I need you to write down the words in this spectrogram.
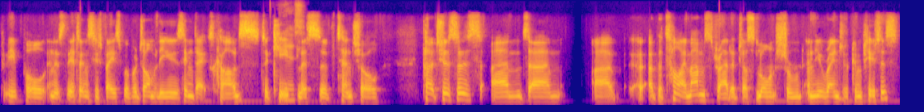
people in the agency space would predominantly use index cards to keep yes. lists of potential purchasers. And um, uh, at the time, Amstrad had just launched a, a new range of computers.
